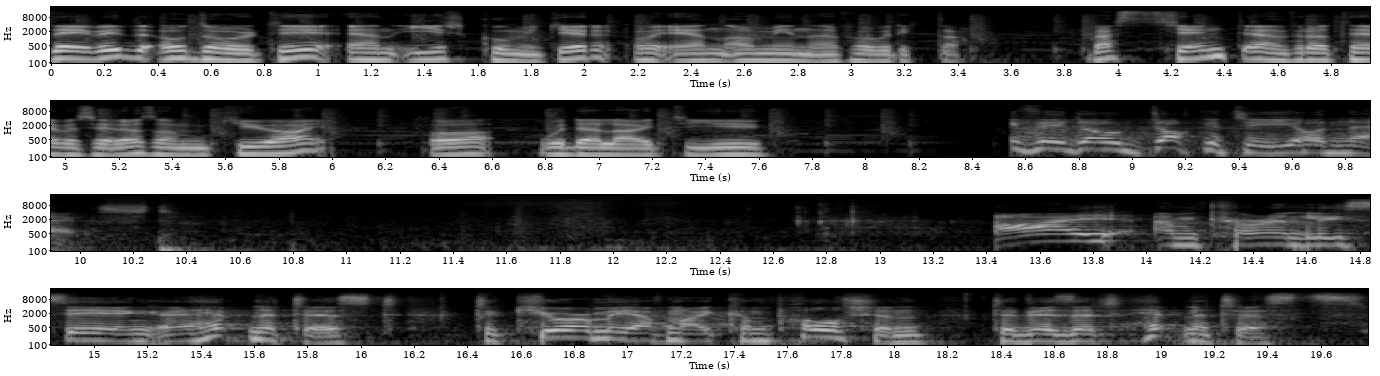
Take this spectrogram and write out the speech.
David O'Doherty er en irsk komiker og en av mine favoritter. Best kjent er han fra TV-serier som QI og Would I Lie to You. David O'Doherty, you're next. I am currently seeing a hypnotist to cure me of my compulsion to visit hypnotists.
